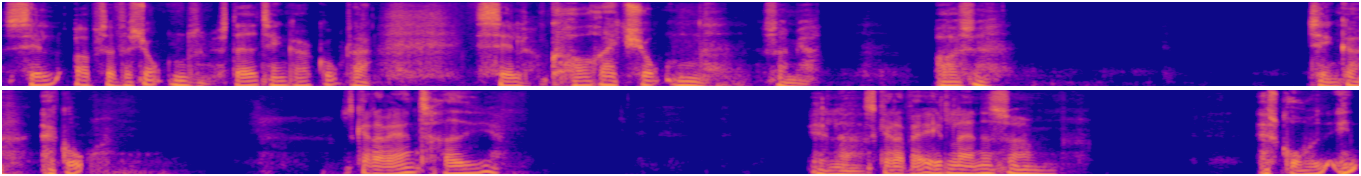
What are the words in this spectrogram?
selvobservationen, som jeg stadig tænker er god. Der er selvkorrektionen, som jeg også tænker er god. Skal der være en tredje? Eller skal der være et eller andet, som er skruet ind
